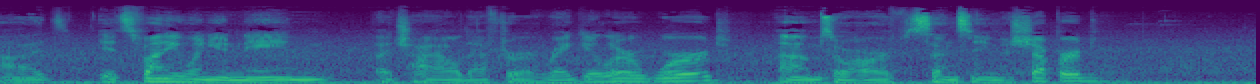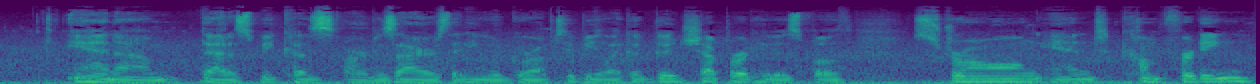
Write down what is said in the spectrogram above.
Uh, it's, it's funny when you name a child after a regular word. Um, so our son's name is Shepherd. And um, that is because our desire is that he would grow up to be like a good shepherd who is both strong and comforting,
